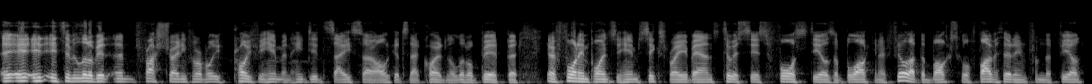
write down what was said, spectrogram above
it, it's a little bit um, frustrating for probably probably for him, and he did say so. I'll get to that quote in a little bit, but you know, 14 points to him, six rebounds, two assists, four steals, a block. You know, filled up the box score, five of 13 from the field,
